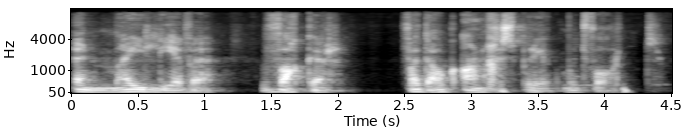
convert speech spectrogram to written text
in my lewe wakker wat dalk aangespreek moet word?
